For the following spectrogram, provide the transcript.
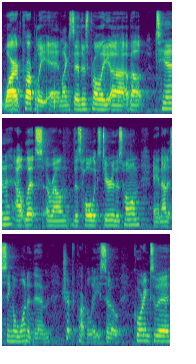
wired properly. And like I said, there's probably uh, about 10 outlets around this whole exterior of this home, and not a single one of them tripped properly. So according to the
